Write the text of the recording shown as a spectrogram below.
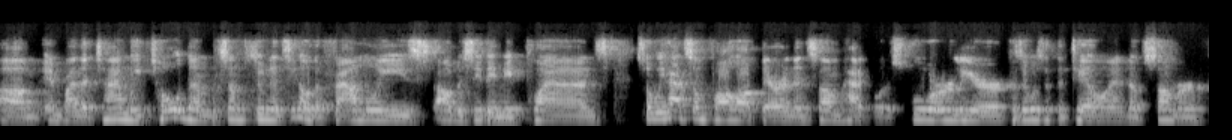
Um, and by the time we told them, some students, you know, the families, obviously they made plans. So we had some fallout there, and then some had to go to school earlier because it was at the tail end of summer.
